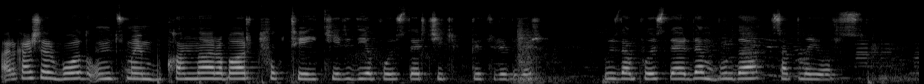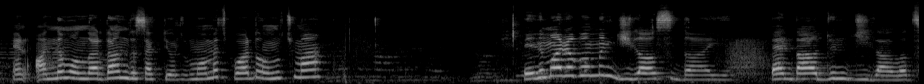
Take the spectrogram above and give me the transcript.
Arkadaşlar bu arada unutmayın bu kanlı arabalar çok tehlikeli diye polisler çekip götürebilir. Bu yüzden polislerden burada saklıyoruz. Yani annem onlardan da saklıyoruz. Muhammed bu arada unutma. Benim arabamın cilası daha iyi. Ben daha dün cilaladım.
